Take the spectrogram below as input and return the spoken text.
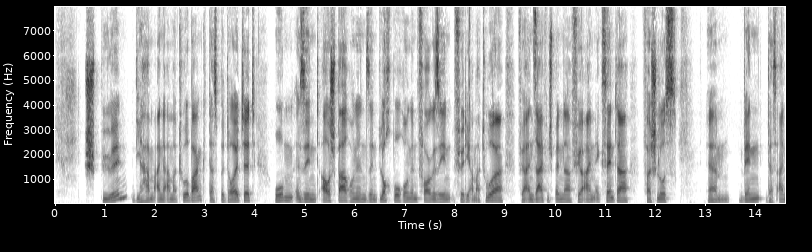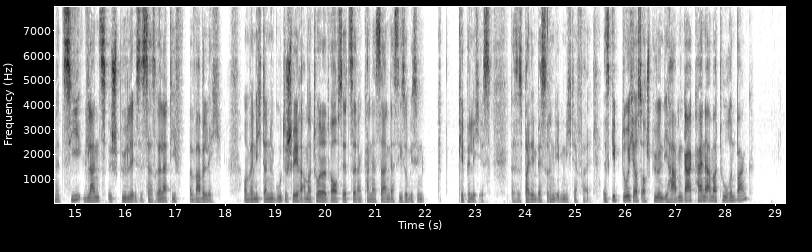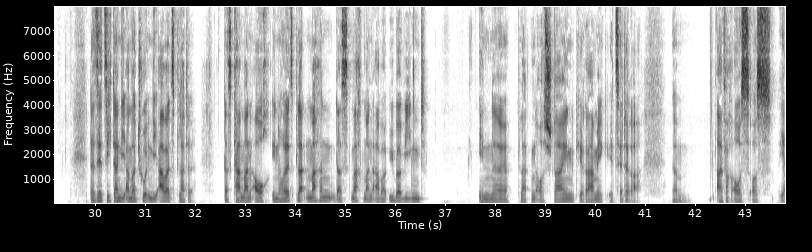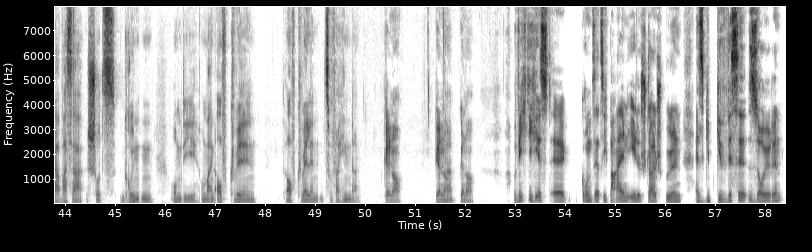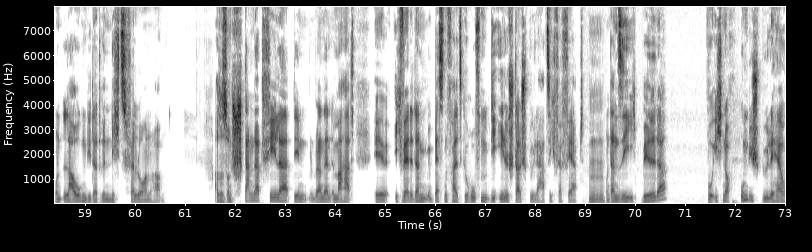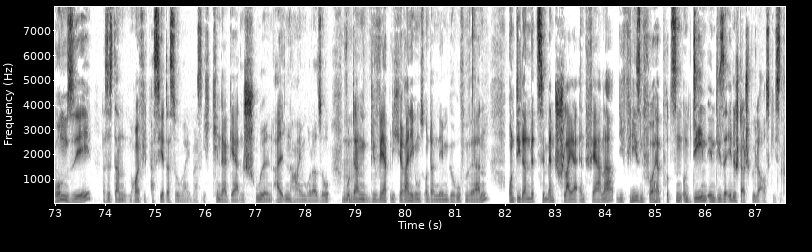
Spülen, die haben eine Armaturbank. Das bedeutet, oben sind Aussparungen, sind Lochbohrungen vorgesehen für die Armatur, für einen Seifenspender, für einen Exzenterverschluss. Ähm, wenn das eine Ziehglanzspüle ist, ist das relativ wabbelig. Und wenn ich dann eine gute, schwere Armatur da drauf setze, dann kann das sein, dass sie so ein bisschen kippelig ist. Das ist bei den besseren eben nicht der Fall. Es gibt durchaus auch Spülen, die haben gar keine Armaturenbank. Da setze ich dann die Armatur in die Arbeitsplatte. Das kann man auch in Holzplatten machen. Das macht man aber überwiegend in äh, Platten aus Stein, Keramik etc. Ähm, einfach aus, aus ja, Wasserschutzgründen, um, die, um ein Aufquillen Aufquellen zu verhindern. Genau, genau, ja? genau. Wichtig ist äh, grundsätzlich bei allen Edelstahlspülen, es gibt gewisse Säuren und Laugen, die da drin nichts verloren haben. Also so ein Standardfehler, den man dann immer hat, äh, ich werde dann bestenfalls gerufen, die Edelstahlspüle hat sich verfärbt. Mhm. Und dann sehe ich Bilder, wo ich noch um die Spüle herum sehe, das ist dann häufig passiert, dass so bei, was ich, Kindergärten, Schulen, Altenheimen oder so, mhm. wo dann gewerbliche Reinigungsunternehmen gerufen werden und die dann mit Zementschleierentferner die Fliesen vorher putzen und den in dieser Edelstahlspüle ausgießen.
